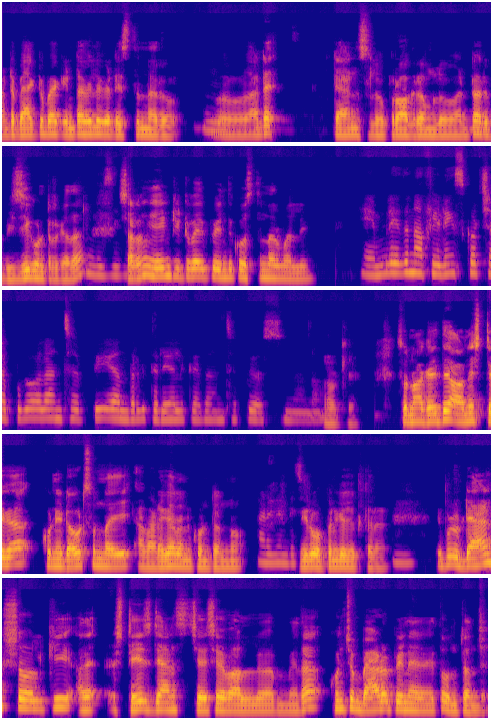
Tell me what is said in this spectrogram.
అంటే బ్యాక్ టు బ్యాక్ ఇంటర్వ్యూలు గట్రా ఇస్తున్నారు అంటే డాన్స్లు ప్రోగ్రాంలు అంటారు బిజీగా ఉంటారు కదా Busy. సడన్గా ఏంటి ఇటువైపు ఎందుకు వస్తున్నారు మళ్ళీ ఏం లేదు నా ఫీలింగ్స్ కూడా చెప్పుకోవాలని చెప్పి అందరికి తెలియాలి కదా అని చెప్పి వస్తున్నాను. ఓకే. సో నాకైతే ఆనెస్ట్గా కొన్ని డౌట్స్ ఉన్నాయి అవి అడగాలనుకుంటాను అడగండి మీరు ఓపెన్గా చెప్తారా. ఇప్పుడు డాన్స్ షోలకి అదే స్టేజ్ డాన్స్ చేసే వాళ్ళ మీద కొంచెం బ్యాడ్ ఒపీనియన్ అయితే ఉంటుంది.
